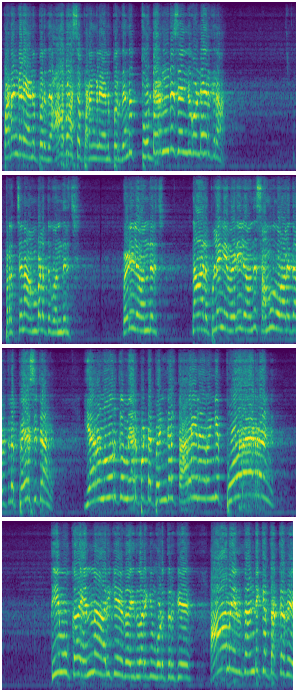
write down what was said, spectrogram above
படங்களை அனுப்புறது ஆபாச படங்களை அனுப்புறது தொடர்ந்து செஞ்சு கொண்டே இருக்கிறான். பிரச்சனை அம்பலத்துக்கு வந்துருச்சு. வெளியில வந்துருச்சு. நாலு பிள்ளைங்க வெளியில வந்து சமூக வலைதளத்தில் பேசிட்டாங்க. இருநூறுக்கும் மேற்பட்ட பெண்கள் தரையில் இறங்கி போராடுறாங்க. திமுக என்ன அறிக்கை இது இது வரைக்கும் கொடுத்திருக்கு? ஆமா இது தண்டிக்கத்தக்கது.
